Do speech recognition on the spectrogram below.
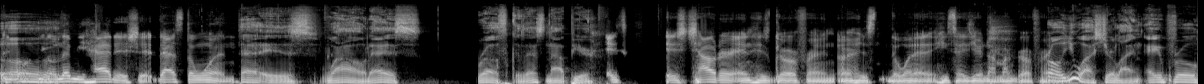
Oh. You gonna oh. let me have this shit? That's the one. That is wow. That is rough because that's not pure, It's it's Chowder and his girlfriend, or his the one that he says you're not my girlfriend. bro. You watched your line, April.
